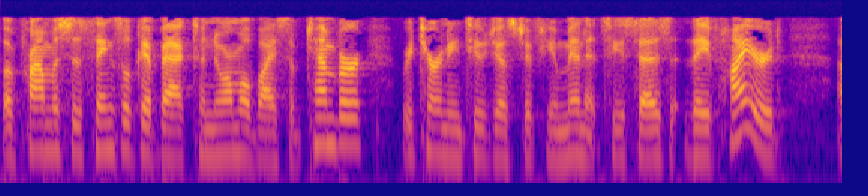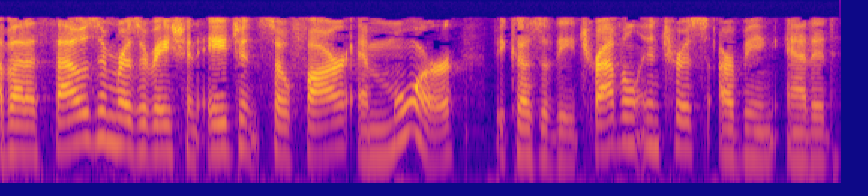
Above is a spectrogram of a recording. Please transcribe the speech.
but promises things will get back to normal by September, returning to just a few minutes. He says they've hired about a thousand reservation agents so far, and more because of the travel interests are being added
